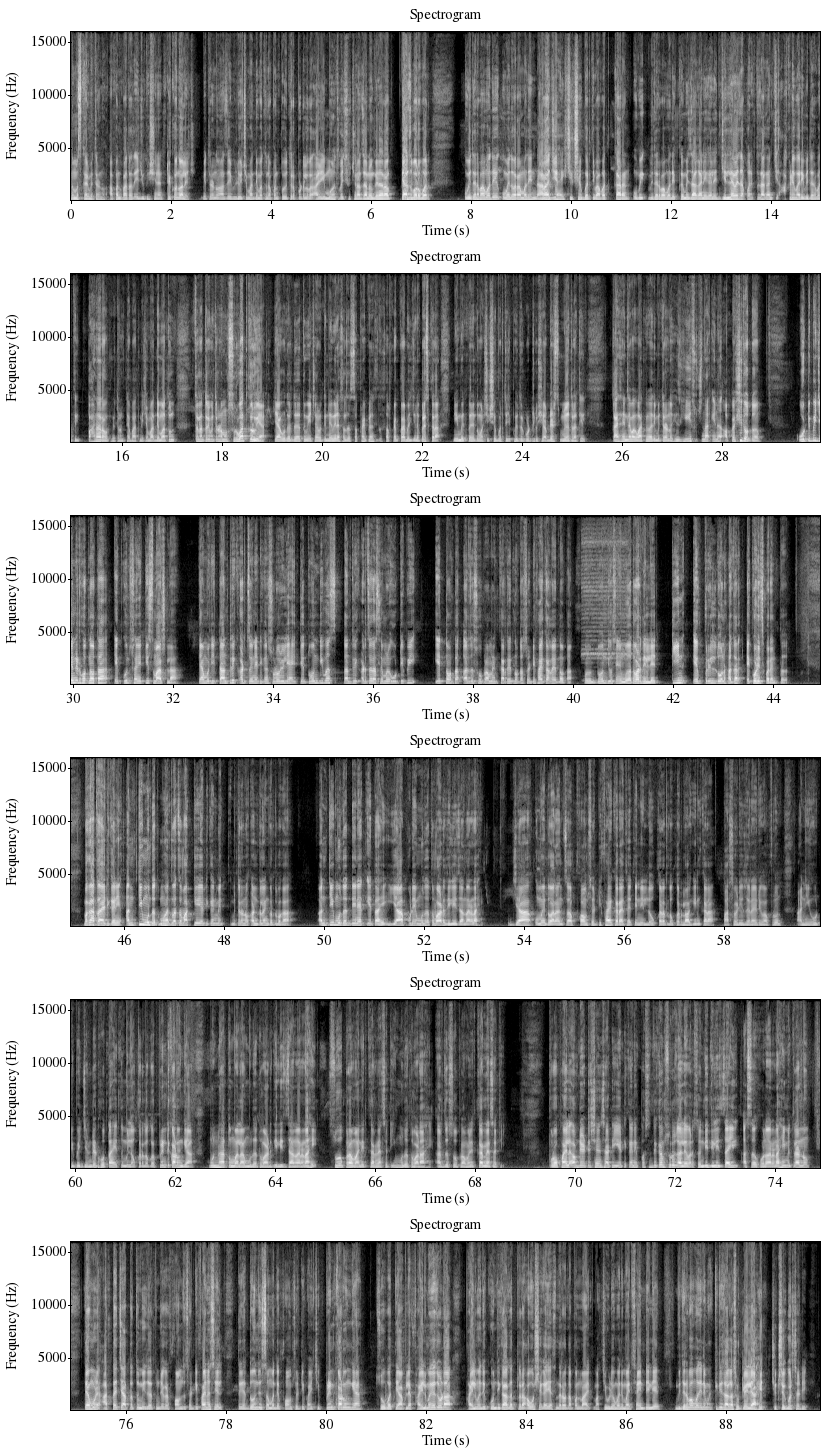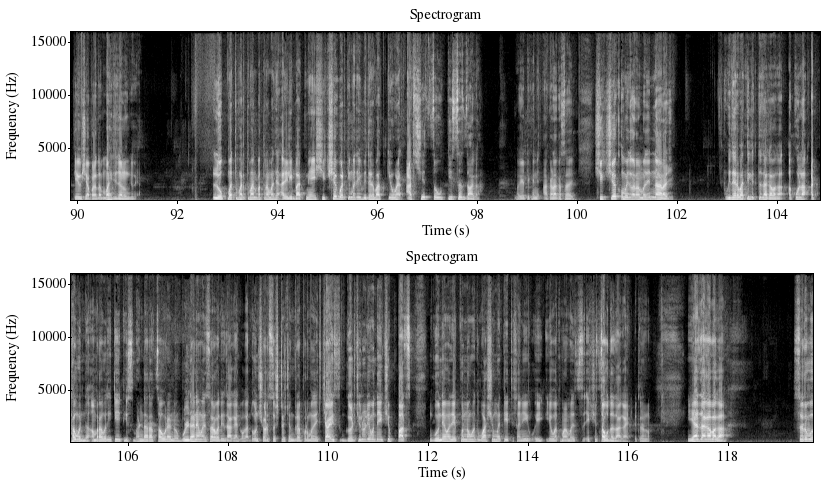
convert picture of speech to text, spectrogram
नमस्कार मित्रांनो आपण पाहतात एज्युकेशन अँड टेक्नॉलॉजी मित्रांनो आज या व्हिडिओच्या माध्यमातून आपण पवित्र पोर्टलवर आली महत्त्वाची सूचना जाणून घेणार आहोत. त्याचबरोबर विदर्भामध्ये उमेदवारांमध्ये नाराजी आहे शिक्षक भरतीबाबत कारण उभी विदर्भामध्ये कमी जागा निघाल्या. जिल्ह्यावेळेस आपण जागांची आकडेवारी विदर्भातील पाहणार आहोत मित्रांनो त्या बातमीच्या माध्यमातून. चला तर मित्रांनो मग सुरुवात करूया. त्या अगोदर जर तुम्ही याच्यावरती नवीन असाल तर सबस्क्राईब केलं असेल तर सबस्क्राईब करा बेलजीने प्रेस करा. नियमितपणे तुम्हाला शिक्षक भरतीची पवित्र पोर्टलविषयी अपडेट्स मिळत राहतील. काय सांगितलं? मग बातमीमध्ये मित्रांनो ही ही सूचना येणं अपेक्षित होतं. ओ टी पी जनरेट होत नव्हता एकोणीस आणि तीस मार्चला. त्यामुळे ती तांत्रिक अडचण या ठिकाणी सोडवलेली आहे ते दोन दिवस तांत्रिक अडचण असल्यामुळे ओ टी पी येत नव्हता अर्ज स्वप्रमाणित करता येत नव्हता सर्टिफाय करता येत नव्हता. म्हणून दोन दिवस यांनी मुदतवाढ दिलेली आहे तीन एप्रिल दोन हजार एकोणीसपर्यंत बघा आता या ठिकाणी अंतिम मुदत महत्त्वाचं वाक्य या ठिकाणी मी मित्रांनो अंडरलाईन करतो बघा. अंतिम मुदत देण्यात येत आहे यापुढे मुदतवाढ दिली जाणार नाही. ज्या उमेदवारांचा फॉर्म सर्टिफाय करायचा आहे त्यांनी लवकरात लवकर लॉग इन करा पासवर्ड युजर आय डी वापरून आणि ओ टी पी जनरेट होत आहे. तुम्ही लवकरात लवकर प्रिंट काढून घ्या. पुन्हा तुम्हाला मुदतवाढ दिली जाणार नाही. स्वप्रमाणित करण्यासाठी मुदतवाढ आहे. अर्ज स्वप्रमाणित करण्यासाठी. प्रोफाईल अपडेटेशनसाठी या ठिकाणी पसंतीक्रम सुरू झाल्यावर संधी दिली जाईल असं होणार नाही मित्रांनो. त्यामुळे आत्ताच्या आत्ता तुम्ही जर तुमच्याकडे फॉर्म जर सर्टिफाय नसेल तर या दोन दिवसामध्ये फॉर्म सर्टिफायची प्रिंट काढून घ्या. सोबत ते आपल्या फाईलमध्ये जोडा. फाईलमध्ये कोणती कागदपत्र आवश्यक आहे या संदर्भात आपण मागच्या व्हिडिओमध्ये माहिती सांगितलेली आहे. विदर्भामध्ये नेमकं किती जागा सुटलेल्या आहेत शिक्षक भरसाठी त्याविषयी आपण आता माहिती जाणून घेऊया. लोकमत वर्तमानपत्रामध्ये आलेली बातमी आहे शिक्षक भरतीमध्ये विदर्भात केवळ आठशे चौतीसच जागा. या ठिकाणी आकडा कसा आहे. शिक्षक उमेदवारांमध्ये नाराजी. विदर्भातील रिक्त जागा बघा अकोला अठ्ठावन्न अमरावती तेहतीस भंडारा चौऱ्याण्णव बुलढाण्यामध्ये सर्वाधिक जागा आहेत बघा दोनशे अडुसष्ट चंद्रपूरमध्ये चाळीस गडचिरोलीमध्ये एकशे पाच गोंदियामध्ये एकोणनव्वद वाशिममध्ये तेहतीस आणि यवतमाळमध्ये एकशे चौदा जागा आहेत मित्रांनो. या जागा बघा सर्व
